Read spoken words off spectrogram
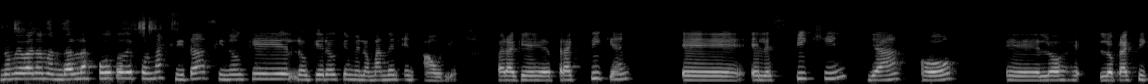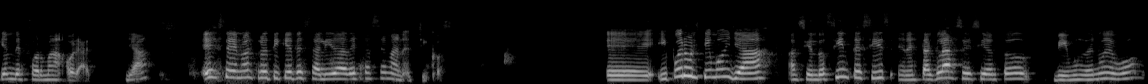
No me van a mandar la foto de forma escrita, sino que lo quiero que me lo manden en audio, para que practiquen eh, el speaking, ¿ya? O eh, lo, practiquen de forma oral, ¿ya? Ese es nuestro ticket de salida de esta semana, chicos. Eh, y por último, ya haciendo síntesis en esta clase, ¿cierto? Vimos de nuevo,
